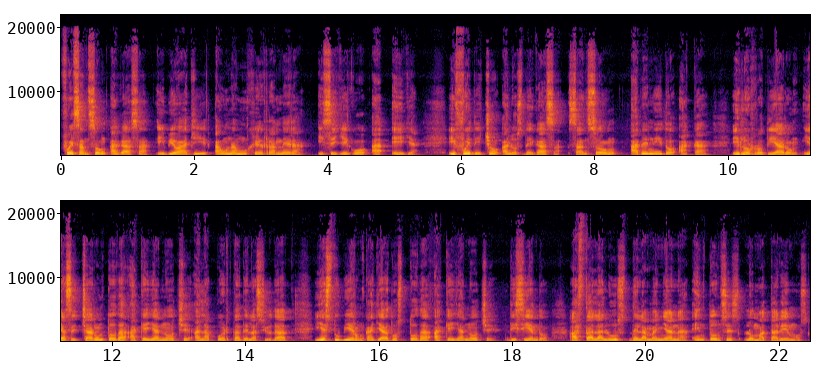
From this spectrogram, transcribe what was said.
Fue Sansón a Gaza y vio allí a una mujer ramera y se llegó a ella. Y fue dicho a los de Gaza, Sansón ha venido acá y lo rodearon y acecharon toda aquella noche a la puerta de la ciudad y estuvieron callados toda aquella noche, diciendo hasta la luz de la mañana, entonces lo mataremos.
